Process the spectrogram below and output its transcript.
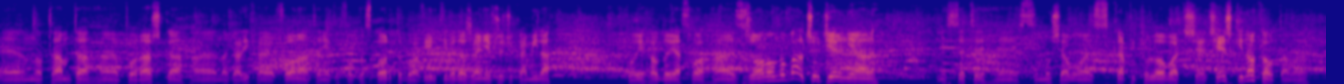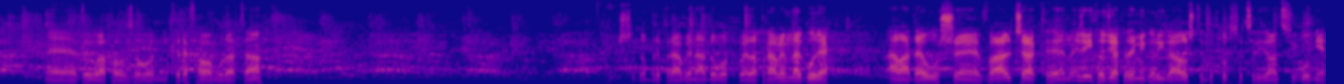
e, no tamta e, porażka e, na gali HFO na antenie TVP Sportu była wielkie wydarzenie w życiu Kamila. Pojechał do Jasła e, z żoną, no walczył dzielnie, ale niestety e, musiał e, skapitulować. Ciężki knockout tam e, e, wyłapał zawodnik Rafała Murata. Jeszcze dobry prawy na dół, odpowiada prawym na górę. Amadeusz e, Walczak. E, No jeżeli chodzi o Akademię Gorilla Olsztyn, to klub specjalizujący się głównie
